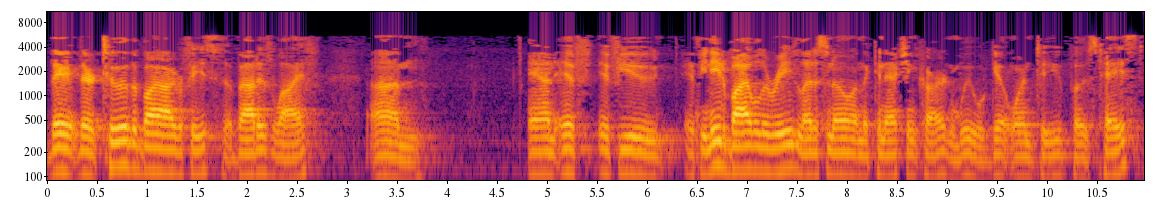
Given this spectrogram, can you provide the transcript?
They, they're two of the biographies about his life. Um, and if, if you, if you need a Bible to read, let us know on the connection card and we will get one to you post haste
